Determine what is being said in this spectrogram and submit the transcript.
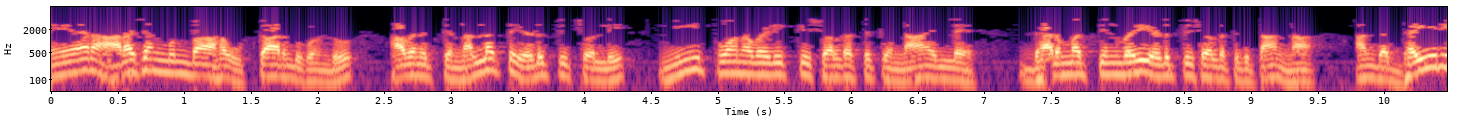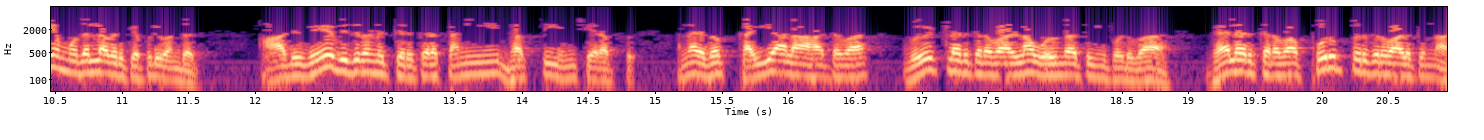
நேரம் அரசன் முன்பாக உட்கார்ந்து கொண்டு அவனுக்கு நல்லத்தை எடுத்து சொல்லி நீ போன வழிக்கு சொல்றதுக்கு நான் இல்லை. தர்மத்தின் வழி எடுத்து சொல்றதுக்கு தான் நான். அந்த தைரியம் முதல்ல அவருக்கு எப்படி வந்தது? அதுவே விதுரனுக்கு இருக்கிற தனி பக்தியின் சிறப்பு. ஆனா ஏதோ கையால் ஆகாதவா வீட்டுல இருக்கிறவாள்லாம் ஒழுங்கா தூங்கி போடுவா? வேலை இருக்கிறவா? பொறுப்பு இருக்கிறவாளுக்குன்னா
